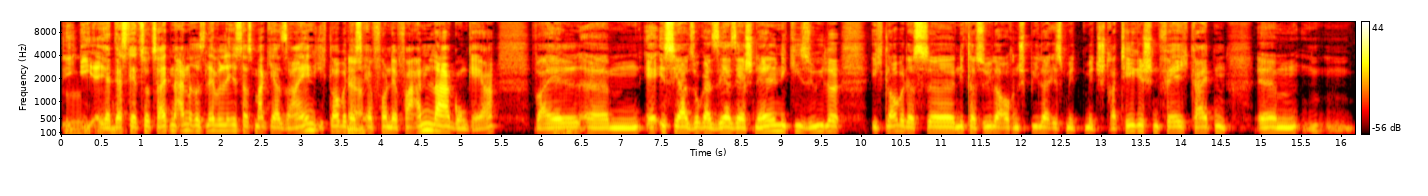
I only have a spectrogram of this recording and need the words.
Ja, dass der zurzeit ein anderes Level ist, das mag ja sein. Ich glaube, dass ja. er von der Veranlagung her, weil mhm. ähm, er ist ja sogar sehr, sehr schnell, Niki Süle. Ich glaube, dass äh, Niklas Süle auch ein Spieler ist mit, mit strategischen Fähigkeiten. Ähm,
